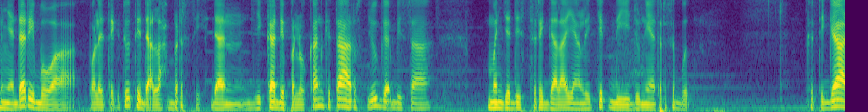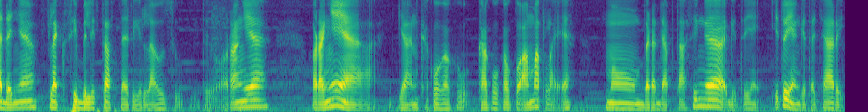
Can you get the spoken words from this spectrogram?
menyadari bahwa politik itu tidaklah bersih dan jika diperlukan kita harus juga bisa menjadi serigala yang licik di dunia tersebut. Ketiga adanya fleksibilitas dari Lauzu gitu. Orang ya orangnya ya jangan kaku-kaku kaku-kaku amat lah ya. Mau beradaptasi nggak gitu ya. Itu yang kita cari.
